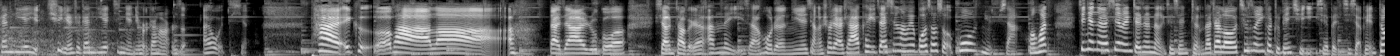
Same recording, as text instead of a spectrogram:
干爹也去年是干爹，今年就是干儿子。哎呦我天！太可怕了！大家如果想找个人安慰一下，或者你也想说点啥，可以在新浪微博搜索“郭女侠欢欢”。今天的新闻整整整就先整到这喽，轻松一刻，主编曲艺，写本期小编东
